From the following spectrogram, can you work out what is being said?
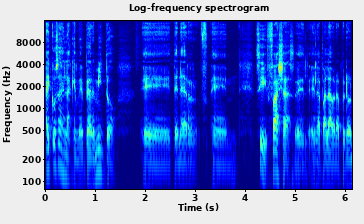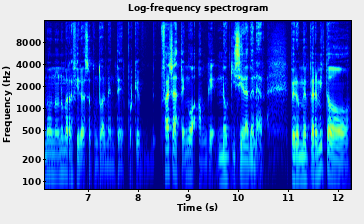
hay cosas en las que me permito eh, tener, em, sí, fallas es, la palabra, pero no, no, no me refiero a eso puntualmente, porque fallas tengo aunque no quisiera tener, pero me permito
